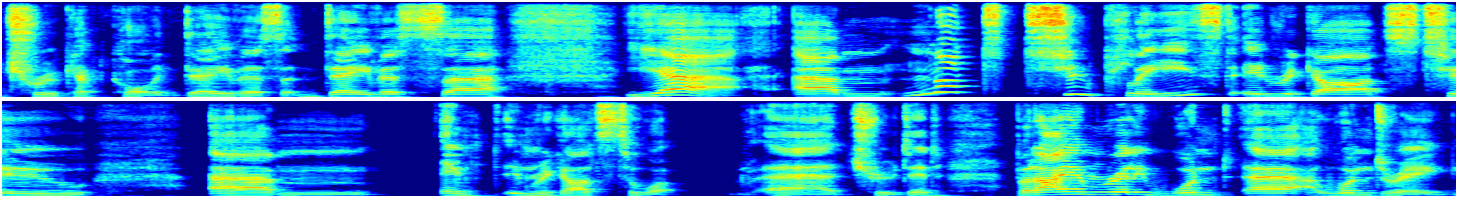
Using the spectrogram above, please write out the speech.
Tru kept calling Davis, and Davis, uh, yeah, um, not too pleased in regards to, um, in in regards to what uh, Tru did, but I am really uh, wondering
